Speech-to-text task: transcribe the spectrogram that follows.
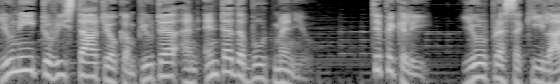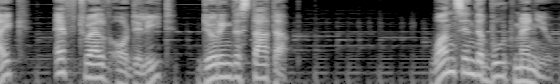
you need to restart your computer and enter the boot menu. Typically, you'll press a key like F12 or delete during the startup. Once in the boot menu,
